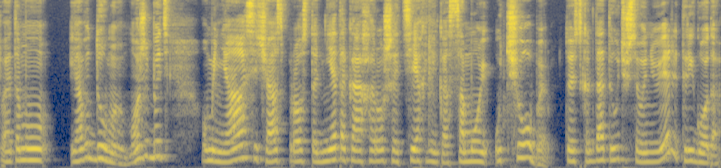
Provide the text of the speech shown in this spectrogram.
Поэтому я вот думаю, может быть, у меня сейчас просто не такая хорошая техника самой учебы. То есть, когда ты учишься в универе три года,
